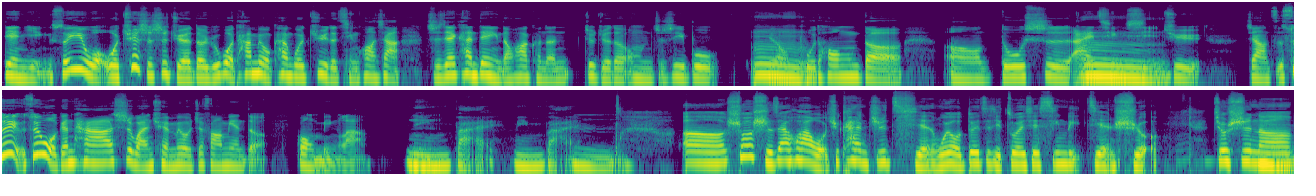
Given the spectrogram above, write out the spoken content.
电影，所以我我确实是觉得，如果他没有看过剧的情况下，直接看电影的话，可能就觉得嗯，只是一部那种普通的嗯都市爱情喜剧这样子，所以所以我跟他是完全没有这方面的共鸣啦。明白，明白。嗯，呃，说实在话，我去看之前，我有对自己做一些心理建设，就是呢，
